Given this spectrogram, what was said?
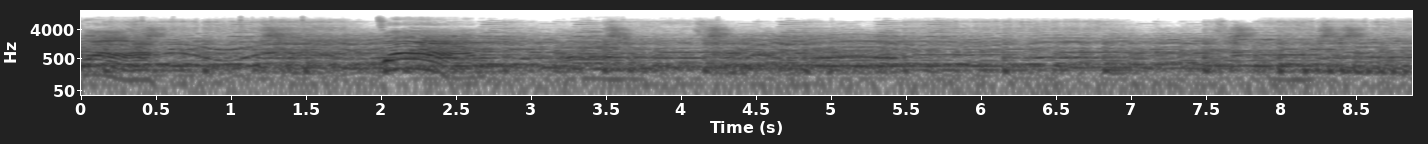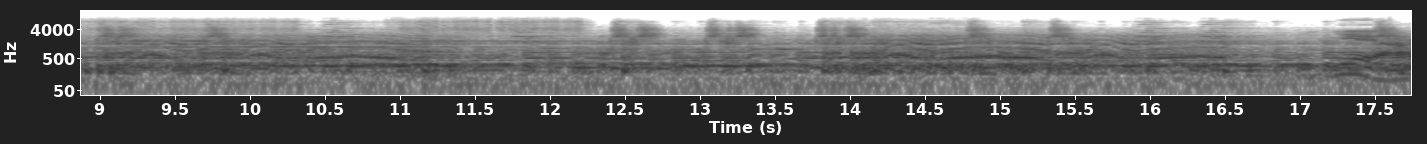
Dad? Dad! Yeah.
